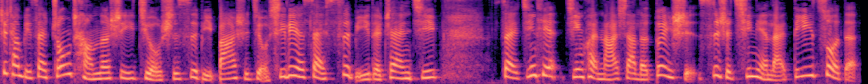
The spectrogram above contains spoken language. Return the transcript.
这场比赛中场呢是以九十四比八十九系列赛四比一的战绩，在今天金块拿下了队史四十七年来第一座的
